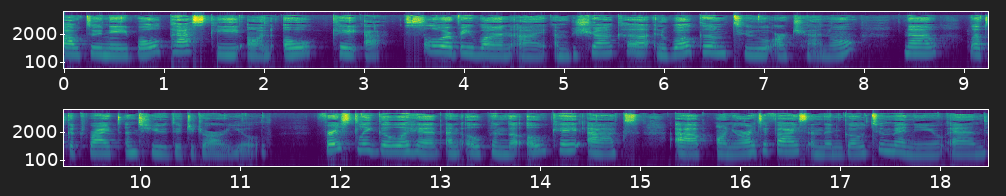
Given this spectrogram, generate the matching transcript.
how to enable passkey on OKX. Hello everyone, I am Bishaka and welcome to our channel. Now, let's get right into the tutorial. Firstly, go ahead and open the OKX app on your device and then go to menu and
